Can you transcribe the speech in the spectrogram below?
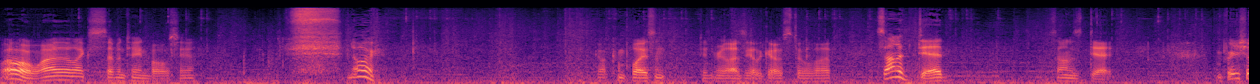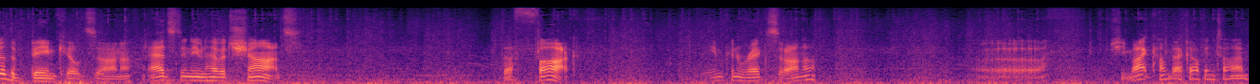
Whoa, why are there like 17 balls here? No! Got complacent. Didn't realize the other guy was still alive. Sounded dead. Zana's dead. I'm pretty sure the beam killed Zana. Ads didn't even have a chance. The fuck? Beam can wreck Zana? Uh, she might come back up in time.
